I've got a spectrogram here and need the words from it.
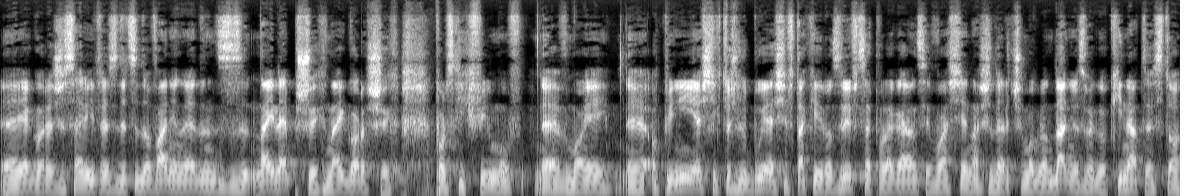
jego reżyserii, to jest zdecydowanie no, jeden z najlepszych, najgorszych polskich filmów w mojej opinii. Jeśli ktoś lubuje się w takiej rozrywce polegającej właśnie na szyderczym oglądaniu złego kina, to jest to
